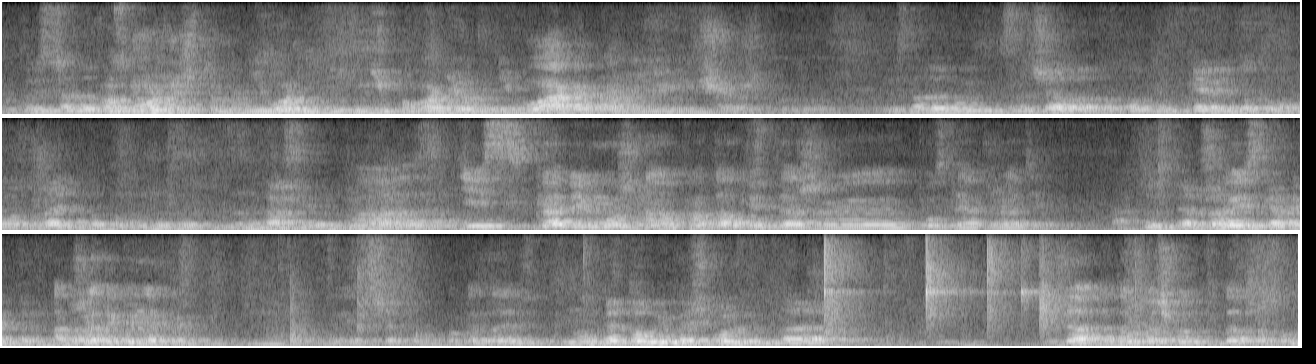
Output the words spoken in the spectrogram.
Ну, то есть надо, возможность, что на него не, не попадет ни влага там, или еще что-то. то есть надо будет сначала протолкнуть кабель, потом его обжать, и потом уже за- Да. зафиксировать. А, Здесь кабель можно проталкивать даже после обжатия. А, то есть То обжатый есть коннектор. Обжатый коннектор. Сейчас вам показали. Ну, готовый бачколь для... Да, готов пачком туда пошел.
